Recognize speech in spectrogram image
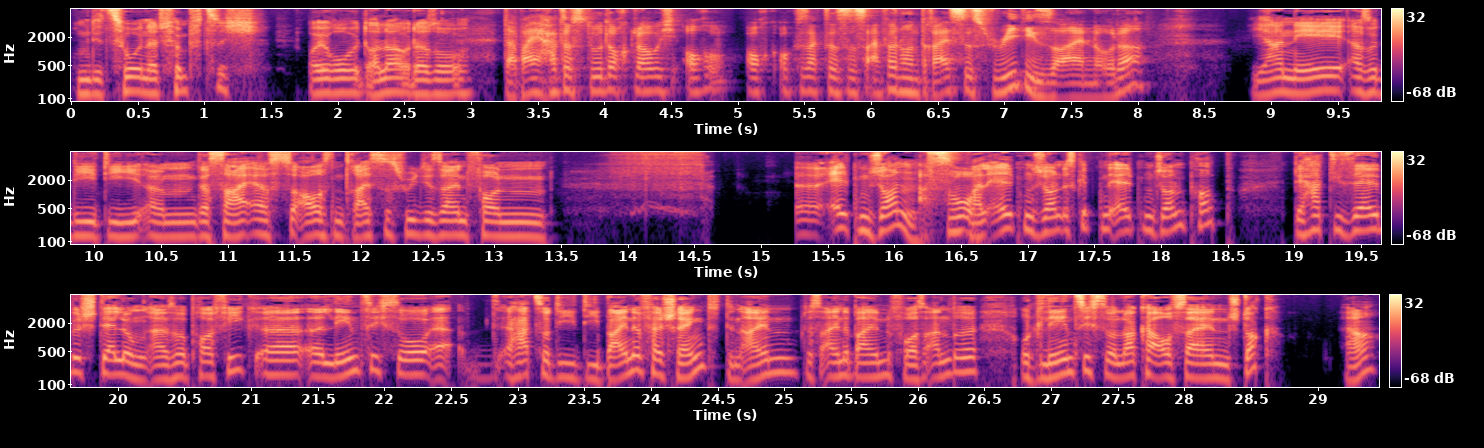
um die 250 Euro, Dollar oder so. Dabei hattest du doch, glaube ich, auch, auch, auch gesagt, das ist einfach nur ein dreistes Redesign, oder? Ja, nee, also die, die, ähm, das sah erst so aus, ein dreistes Redesign von äh, Elton John. Ach so. Weil Elton John, es gibt einen Elton John Pop, der hat dieselbe Stellung. Also Paul Feig äh, äh, lehnt sich so, er, er hat so die, die Beine verschränkt, den einen, das eine Bein vor das andere und lehnt sich so locker auf seinen Stock. Ja,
